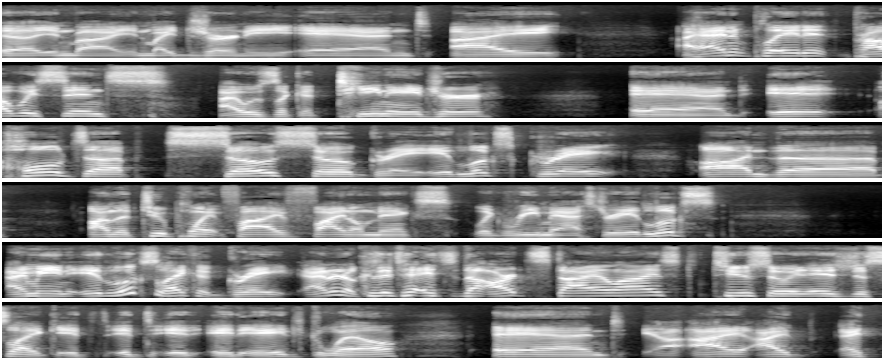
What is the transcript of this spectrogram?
uh, in my in my journey and I I hadn't played it probably since I was like a teenager and it holds up so so great. It looks great on the on the 2.5 final mix like remaster. It looks I mean, it looks like a great. I don't know because it's it's the art stylized too, so it is just like it it it, it aged well, and I I I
